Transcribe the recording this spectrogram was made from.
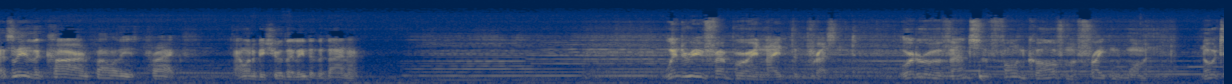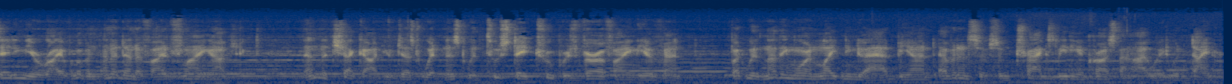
Let's leave the car and follow these tracks. I want to be sure they lead to the diner. Wintry February night, the present. Order of events, a phone call from a frightened woman, notating the arrival of an unidentified flying object. Then the checkout you just witnessed with two state troopers verifying the event, but with nothing more enlightening to add beyond evidence of some tracks leading across the highway to a diner.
